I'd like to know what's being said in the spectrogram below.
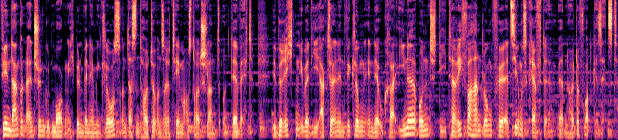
Vielen Dank und einen schönen guten Morgen. Ich bin Benjamin Kloß und das sind heute unsere Themen aus Deutschland und der Welt. Wir berichten über die aktuellen Entwicklungen in der Ukraine und die Tarifverhandlungen für Erziehungskräfte werden heute fortgesetzt.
